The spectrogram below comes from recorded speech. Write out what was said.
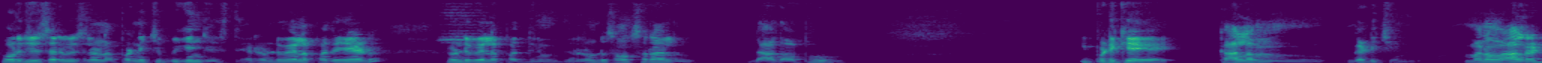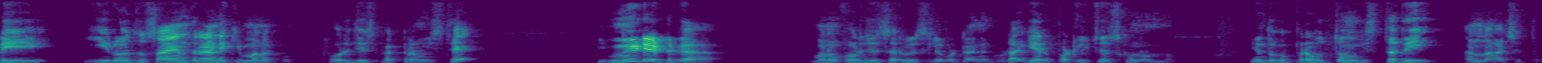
ఫోర్ జీ సర్వీసులను అప్పటి నుంచి బిగిన్ చేస్తే రెండు వేల పదిహేడు రెండు వేల పద్దెనిమిది రెండు సంవత్సరాలు దాదాపు ఇప్పటికే కాలం గడిచింది. మనం ఆల్రెడీ ఈరోజు సాయంత్రానికి మనకు ఫోర్ జీ స్పెక్ట్రమ్ ఇస్తే ఇమ్మీడియట్గా మనం ఫోర్ జీ సర్వీసులు ఇవ్వడానికి కూడా ఏర్పాట్లు చేసుకుని ఉన్నాం. ఎందుకు ప్రభుత్వం ఇస్తుంది అన్న ఆశతో.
